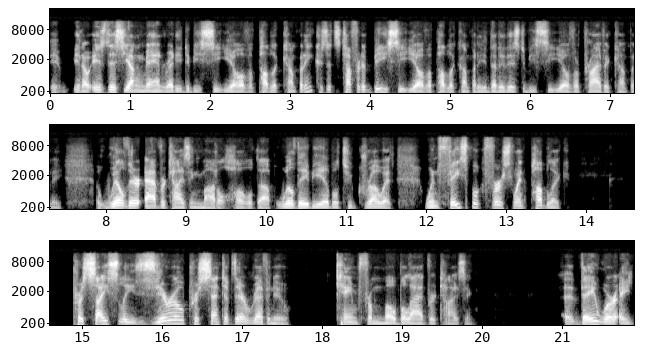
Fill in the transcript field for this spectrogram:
you know, is this young man ready to be CEO of a public company? Because it's tougher to be CEO of a public company than it is to be CEO of a private company. Will their advertising model hold up? Will they be able to grow it? When Facebook first went public, precisely 0% of their revenue came from mobile advertising. Uh, they were a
